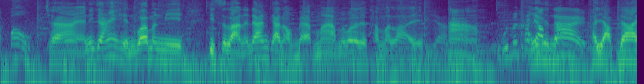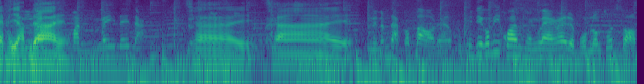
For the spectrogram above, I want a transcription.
Apple ใช่ อันนี้จะให้เห็นว่ามันมีอิสระในด้านการออกแบบมาก ไม่ว่าเราจะทำอะไร อ่าอุ้ยมันขยับได้ ขยับได้ขยับได้ มันไม่ได้หนักใช่ใช่ คือน้ำหนักก็เบานะครับผมจริงๆก็มีความแข็งแรงนะเดี๋ยวผมลองทดสอบ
